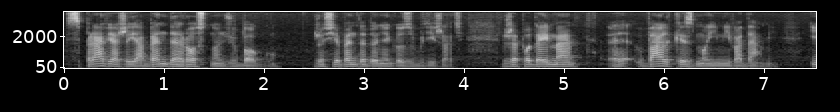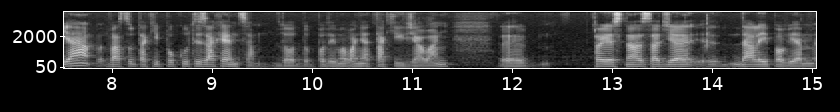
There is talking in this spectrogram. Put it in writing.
sprawia, że ja będę rosnąć w Bogu, że się będę do Niego zbliżać, że podejmę e, walkę z moimi wadami. Ja Was do takiej pokuty zachęcam, do, do podejmowania takich działań. E, To jest na zasadzie, e, dalej powiem,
